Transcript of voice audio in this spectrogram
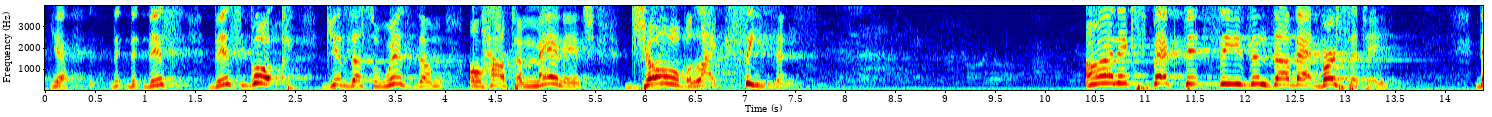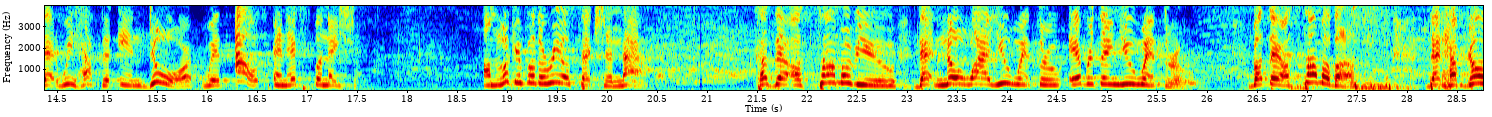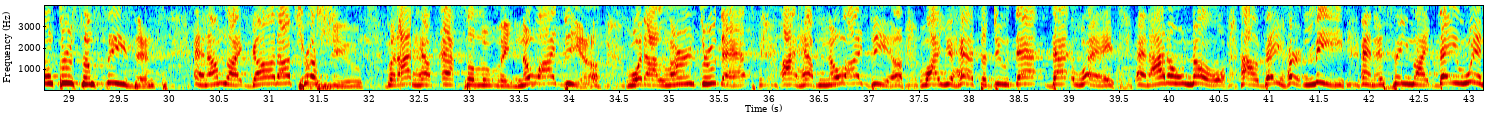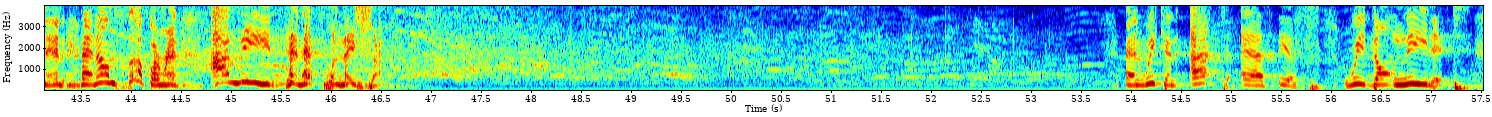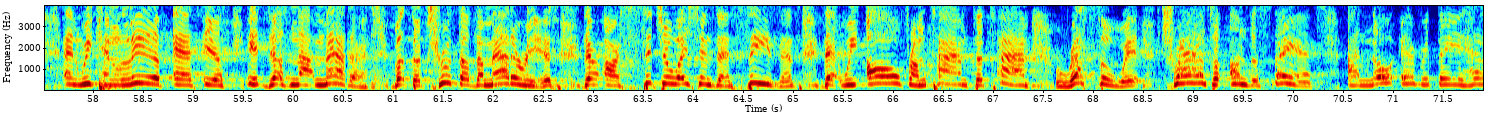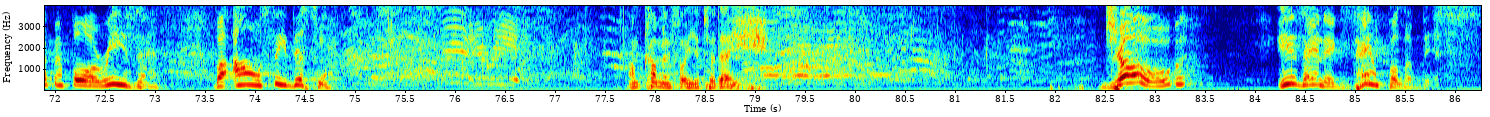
yeah, th- th- this, this book gives us wisdom on how to manage Job like seasons. Unexpected seasons of adversity that we have to endure without an explanation. I'm looking for the real section now. Because there are some of you that know why you went through everything you went through. But there are some of us that have gone through some seasons, and I'm like, God, I trust you, but I have absolutely no idea what I learned through that. I have no idea why you had to do that that way, and I don't know how they hurt me, and it seemed like they winning, and I'm suffering. I need an explanation. and we can act as if we don't need it. And we can live as if it does not matter. But the truth of the matter is, there are situations and seasons that we all from time to time wrestle with, trying to understand. I know everything happened for a reason, but I don't see this one. I'm coming for you today. Job is an example of this.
